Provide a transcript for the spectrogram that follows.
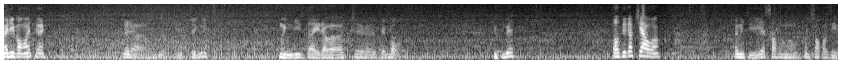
Đây đi vòng ấy thưa anh. Đây là đường chính này. Mình đi giày ra ờ, chạy, bộ. Mình không biết. Ồ cái cáp treo không? Đây mình chỉ đi sau không, không sau có gì.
